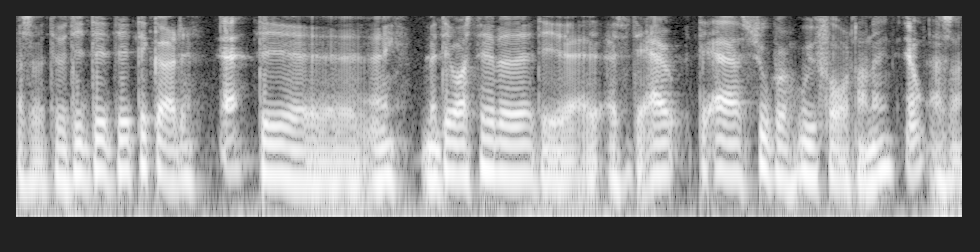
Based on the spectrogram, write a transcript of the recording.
Altså, det, det, det, det gør det. Ja. det øh, ikke? Men det er også det her med, at det altså, det er, det er super udfordrende. Ikke? Jo, altså.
